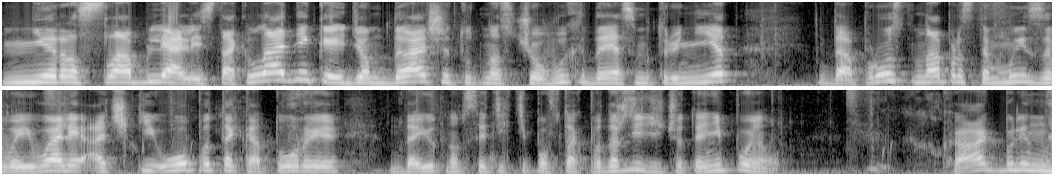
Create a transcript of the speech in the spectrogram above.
не расслаблялись. Так, ладненько, идем дальше. Тут у нас что, выхода, я смотрю, нет. Да, просто-напросто мы завоевали очки опыта, которые дают нам с этих типов. Так, подождите, что-то я не понял. Как, блин,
